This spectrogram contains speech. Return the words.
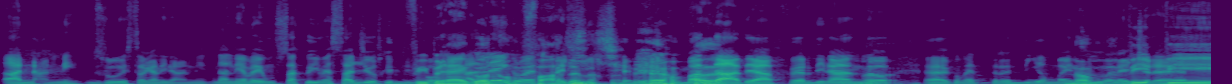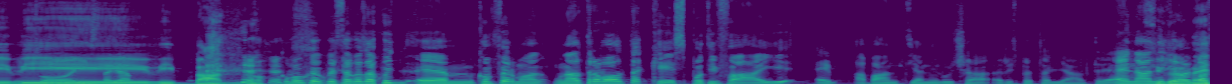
a Nanni, su Instagram di Nanni. Nanni, avrei un sacco di messaggi che ho scritto Vi tipo, prego, non e fatelo. felice. Non Mandate a Ferdinando, eh, com'è 3D, o mai Non- saputo vi, leggere vi, vi, vi banno. Comunque questa cosa qui ehm, conferma un'altra volta che Spotify è avanti anni luce rispetto agli altri. È Nanni che vuole Sicuramente-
